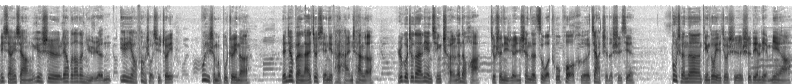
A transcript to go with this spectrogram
你想一想，越是撩不到的女人，越要放手去追，为什么不追呢？人家本来就嫌你太寒碜了。如果这段恋情成了的话，就是你人生的自我突破和价值的实现；不成呢，顶多也就是失点脸面啊，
